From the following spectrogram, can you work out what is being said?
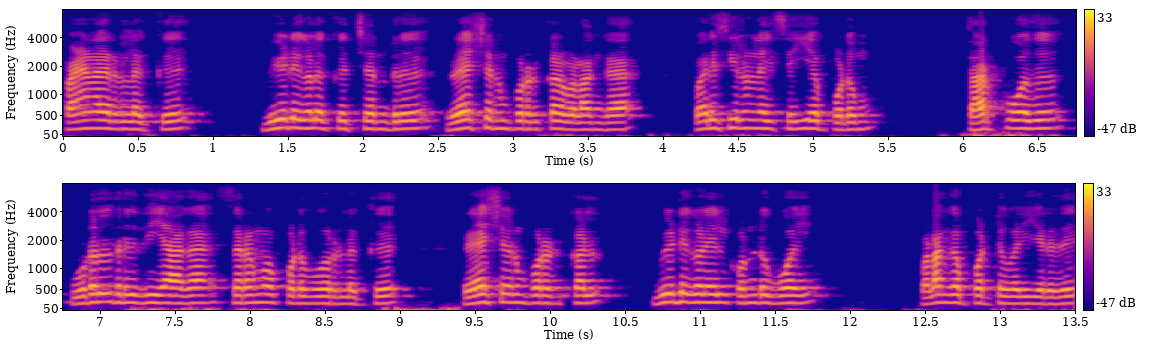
பயனர்களுக்கு வீடுகளுக்கு சென்று ரேஷன் பொருட்கள் வழங்க பரிசீலனை செய்யப்படும் தற்போது உடல் ரீதியாக சிரமப்படுபவர்களுக்கு ரேஷன் பொருட்கள் வீடுகளில் கொண்டு போய் வழங்கப்பட்டு வருகிறது.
